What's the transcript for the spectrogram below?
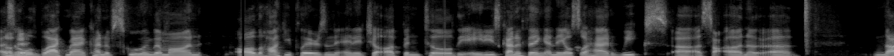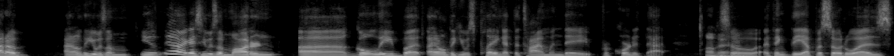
as Okay. an old black man, kind of schooling them on all the hockey players in the NHL up until the 80s, kind of thing. And they also had Weeks, uh, a, another, uh, not a, I don't think he was a, yeah, I guess he was a modern uh, goalie, but I don't think he was playing at the time when they recorded that. okay. So I think the episode was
